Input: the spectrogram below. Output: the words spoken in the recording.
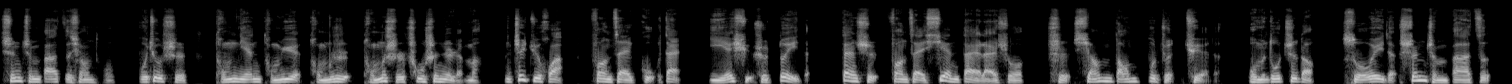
生辰八字相同，不就是同年同月同日同时出生的人吗？这句话放在古代也许是对的，但是放在现代来说是相当不准确的。我们都知道，所谓的生辰八字。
